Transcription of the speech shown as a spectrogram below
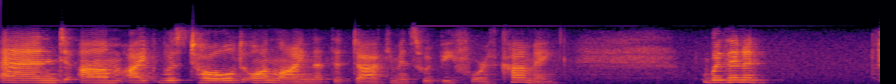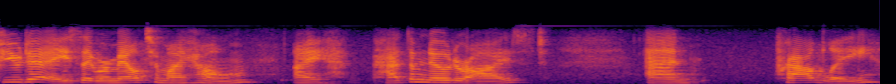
And um, I was told online that the documents would be forthcoming. Within a few days, they were mailed to my home. I had them notarized and proudly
